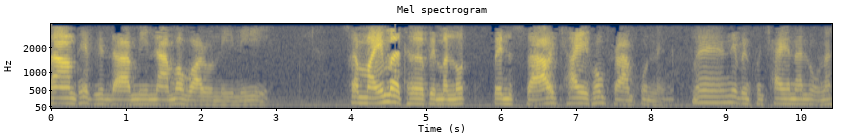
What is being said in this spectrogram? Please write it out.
นางเทพธิดามีนามว่าวารณีนี้ สมัยเมื่อเธอเป็นมนุษย์ เป็นสาวใช้ของพราหมณ์คนหนึ่งแม่นี่เป็นคนใช้นะลูกนะ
